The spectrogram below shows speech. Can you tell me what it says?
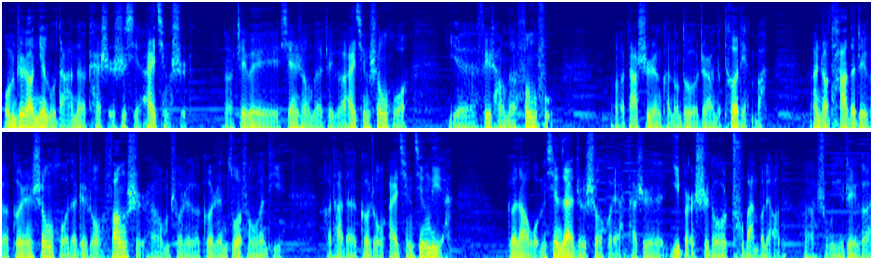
我们知道聂鲁达呢，开始是写爱情诗的啊，这位先生的这个爱情生活。也非常的丰富，呃，大诗人可能都有这样的特点吧。按照他的这个个人生活的这种方式啊，我们说这个个人作风问题和他的各种爱情经历啊，搁到我们现在这个社会啊，他是一本诗都出版不了的啊，属于这个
